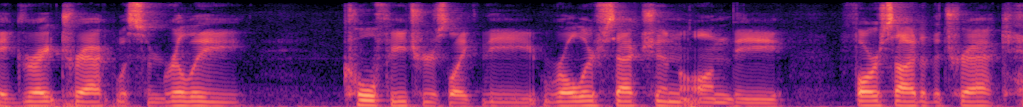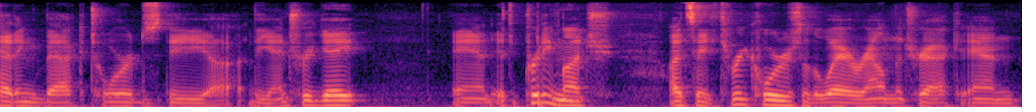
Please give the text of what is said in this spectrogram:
a great track with some really cool features like the roller section on the far side of the track heading back towards the uh, the entry gate and it's pretty much I'd say three quarters of the way around the track and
